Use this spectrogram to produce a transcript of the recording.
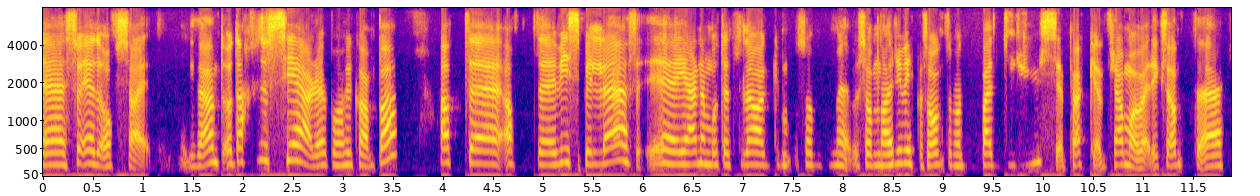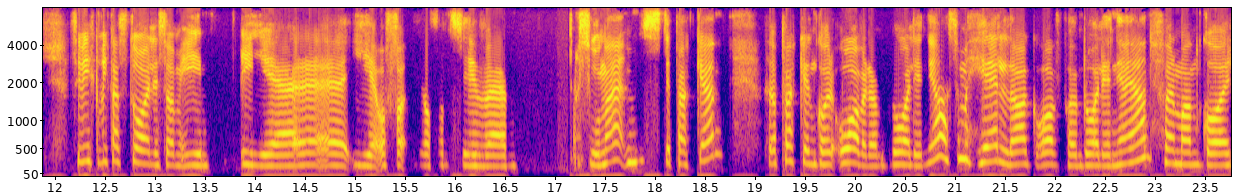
eh, så er det offside. Ikke sant? Og Derfor ser du på hockeykamper at, at vi spiller gjerne mot et lag som, som Narvik og sånt, som bare druser pucken fremover. Ikke sant? Så vi, vi kan stå liksom i, i, i, offensiv eh, sone, mister pucken. Så pucken går over den blå linja, så må hele laget over på den blå linja igjen før man går,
